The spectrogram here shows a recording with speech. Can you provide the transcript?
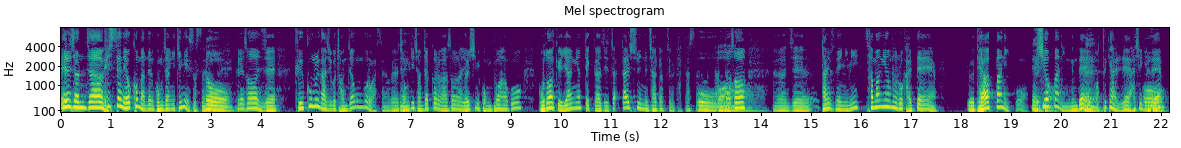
L 전자 휘센 에어컨 만드는 공장이 김해에 있었어요. 어. 그래서 이제 그 꿈을 가지고 전자공고로 갔어요. 그래서 네. 전기 전자과로 가서 열심히 공부하고 고등학교 2학년 때까지 딸 수 있는 자격증을 다 땄어요. 오. 다 따서 어, 이제 담임 선생님이 3학년으로 갈때 그 대학반이 있고 네. 취업반이 있는데 네. 어떻게 할래 하시길래 어.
